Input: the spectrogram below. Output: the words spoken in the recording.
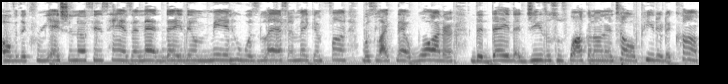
over the creation of his hands. And that day, them men who was laughing, making fun, was like that water the day that Jesus was walking on and told Peter to come.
